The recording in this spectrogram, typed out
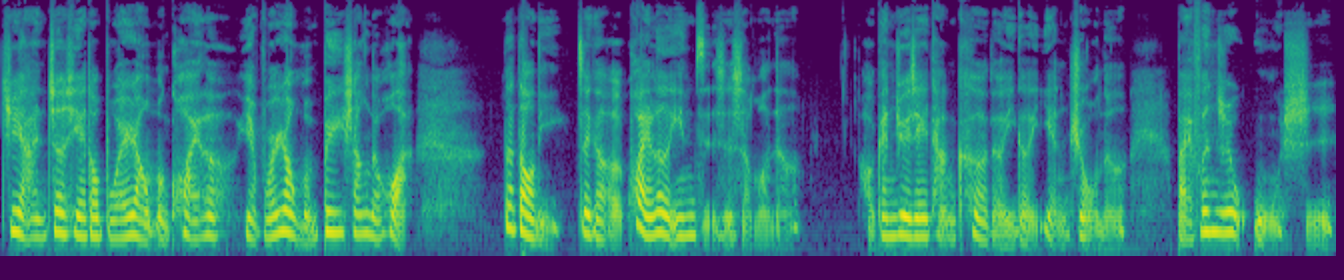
既然这些都不会让我们快乐，也不会让我们悲伤的话，那到底这个快乐因子是什么呢？好，根据这一堂课的一个研究呢，百分之五十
